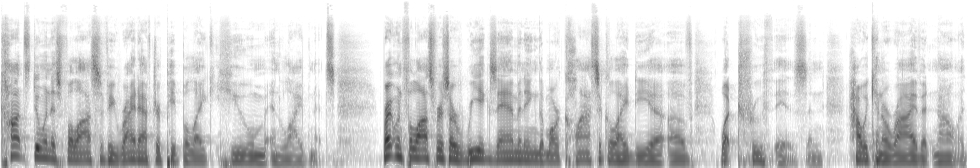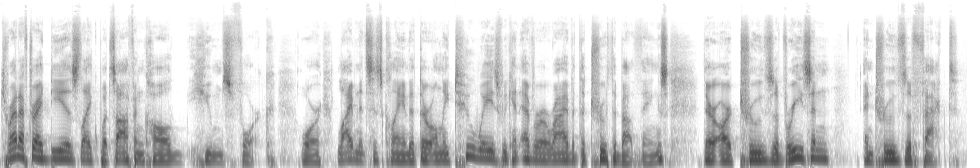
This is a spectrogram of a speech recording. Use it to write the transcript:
Kant's doing his philosophy right after people like Hume and Leibniz right when philosophers are re examining the more classical idea of what truth is and how we can arrive at knowledge, right after ideas like what's often called Hume's fork, or Leibniz's claim that there are only two ways we can ever arrive at the truth about things there are truths of reason and truths of fact.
